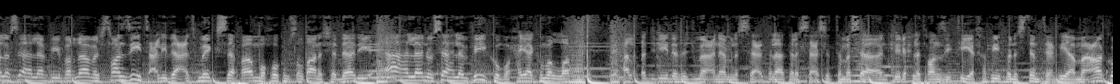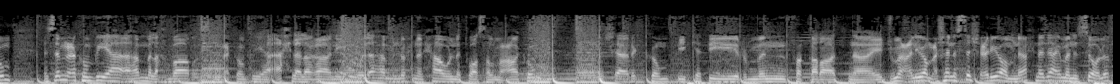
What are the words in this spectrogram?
أهلا وسهلا في برنامج ترانزيت على إذاعة Mix FM. أخوكم سلطان الشدادي. أهلا وسهلا فيكم وحياكم الله. في حلقة جديدة تجمعنا من الساعة 3 للساعه 6 مساء في رحلة ترانزيتية خفيفة نستمتع فيها معاكم. نسمعكم فيها أهم الأخبار نسمعكم فيها أحلى الأغاني والأهم انه إحنا نحاول نتواصل معاكم. ونشارككم في كثير من فقراتنا. يا جماعة اليوم عشان نستشعر يومنا إحنا دائما نسولف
